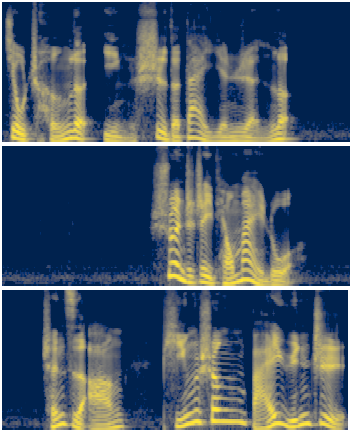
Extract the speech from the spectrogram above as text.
就成了隐士的代言人了。顺着这条脉络，陈子昂平生白云志，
